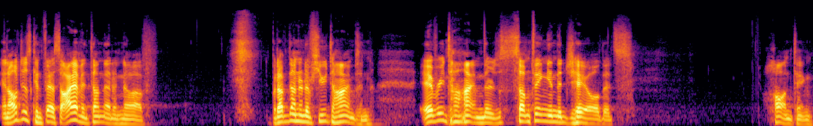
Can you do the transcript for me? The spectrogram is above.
And I'll just confess, I haven't done that enough. But I've done it a few times, and every time there's something in the jail that's haunting.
